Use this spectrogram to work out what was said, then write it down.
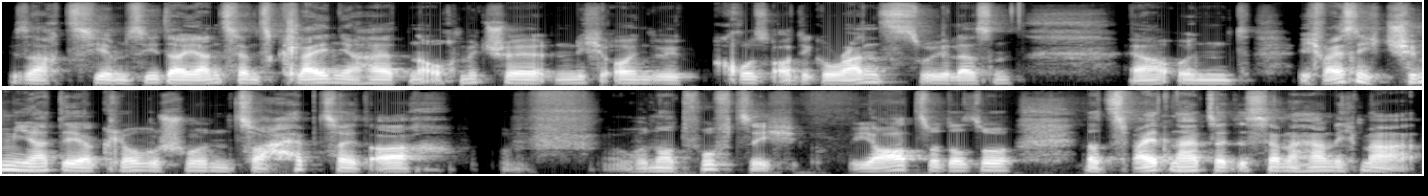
wie gesagt, CMC da ganz, ganz klein gehalten, auch Mitchell nicht irgendwie großartige Runs zugelassen. Ja, und ich weiß nicht, Jimmy hatte ja, glaube ich, schon zur Halbzeit ach, 150 Yards oder so. In der zweiten Halbzeit ist ja nachher nicht mehr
